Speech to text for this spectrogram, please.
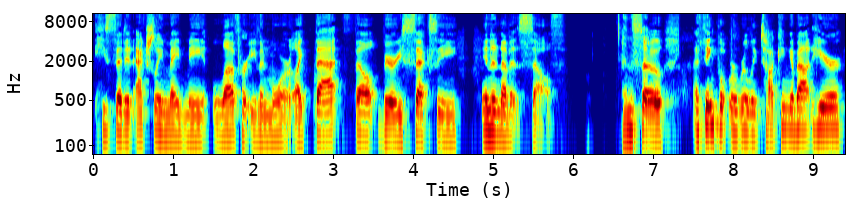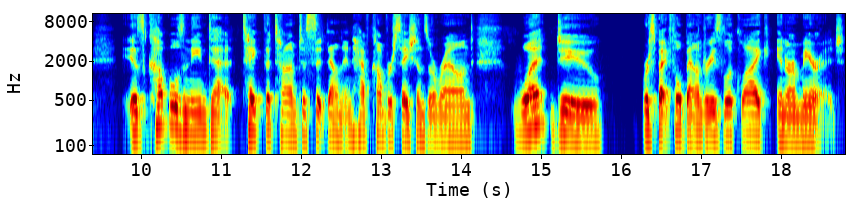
he said it actually made me love her even more. Like that felt very sexy in and of itself. And so I think what we're really talking about here is couples need to take the time to sit down and have conversations around what do respectful boundaries look like in our marriage?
